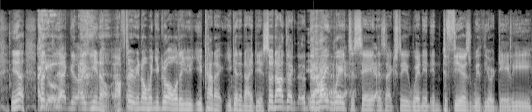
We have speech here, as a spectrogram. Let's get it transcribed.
yeah, but Aiyo. like, like you know, after you know, when you grow older, you, you kind of you get an idea. So now, the, the Yeah, right yeah, way yeah, to say it is actually when it interferes with your daily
